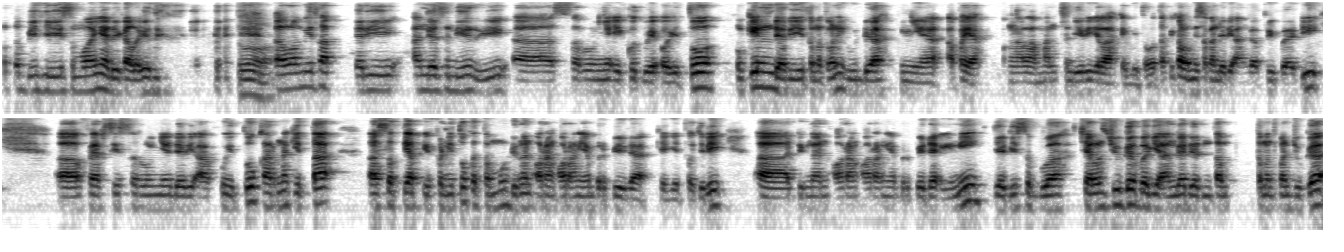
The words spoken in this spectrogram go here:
melebihi semuanya deh kalau itu. kalau misal dari Angga sendiri uh, serunya ikut WO itu mungkin dari teman-teman udah punya apa ya pengalaman sendiri lah kayak gitu. Tapi kalau misalkan dari Angga pribadi, uh, versi serunya dari aku itu karena kita uh, setiap event itu ketemu dengan orang-orang yang berbeda kayak gitu. Jadi uh, dengan orang-orang yang berbeda ini jadi sebuah challenge juga bagi Angga dan teman-teman juga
